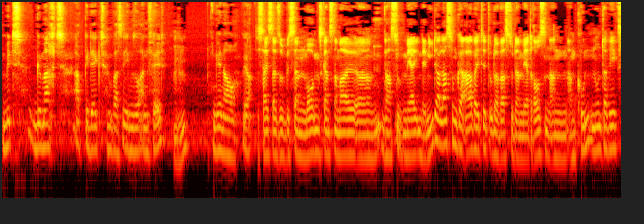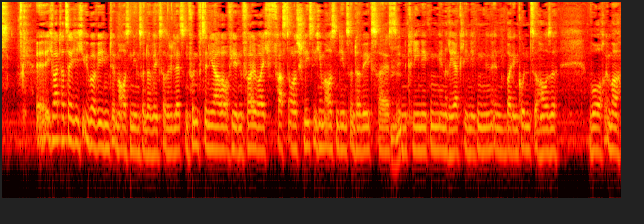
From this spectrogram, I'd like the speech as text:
mitgemacht, abgedeckt, was eben so anfällt. Mhm. Genau, ja. Das heißt also, bist dann morgens ganz normal, äh, warst du mehr in der Niederlassung gearbeitet oder warst du dann mehr draußen an, am Kunden unterwegs? Äh, ich war tatsächlich überwiegend im Außendienst unterwegs. Also die letzten 15 Jahre auf jeden Fall war ich fast ausschließlich im Außendienst unterwegs. Heißt mhm. in Kliniken, in Reha-Kliniken, bei den Kunden zu Hause, wo auch immer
